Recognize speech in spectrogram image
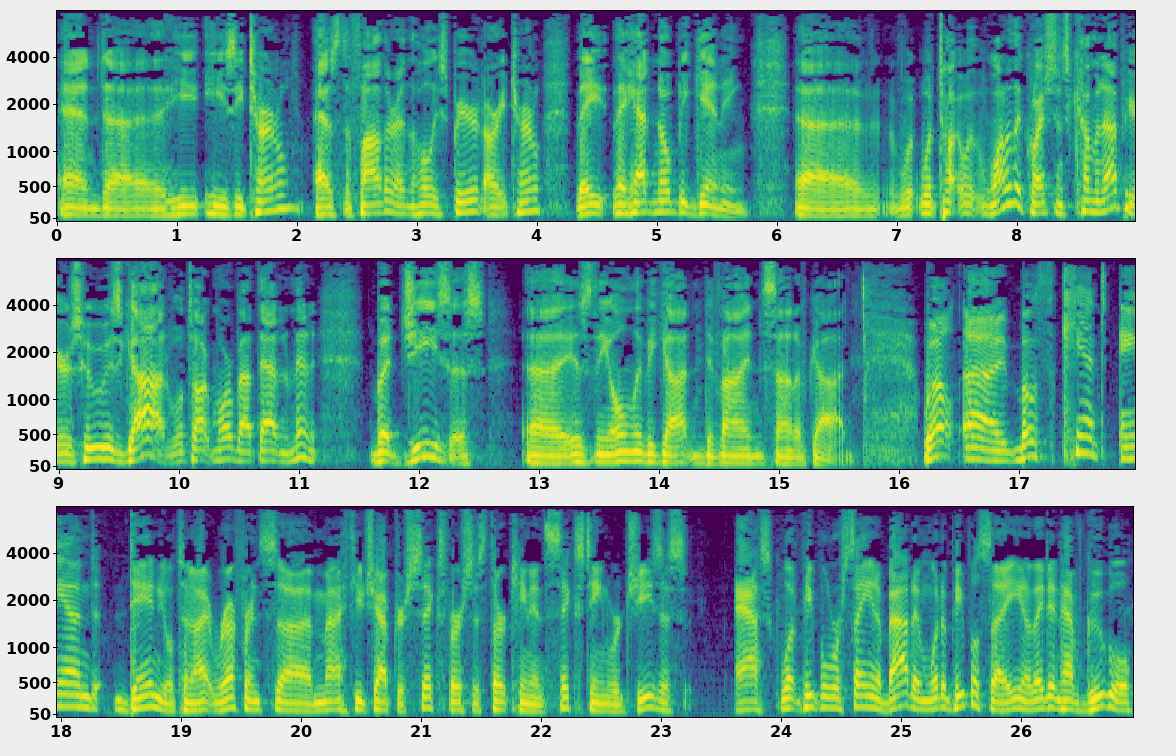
and uh, he he's eternal as the Father and the Holy Spirit are eternal. They they had no beginning. Uh, we'll talk. One of the questions coming up here is who is God. We'll talk more about that in a minute. But Jesus uh, is the only begotten divine Son of God. Well, uh, both Kent and Daniel tonight reference uh, Matthew chapter 6, verses 13 and 16, where Jesus asked what people were saying about him. What did people say? You know, they didn't have Google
